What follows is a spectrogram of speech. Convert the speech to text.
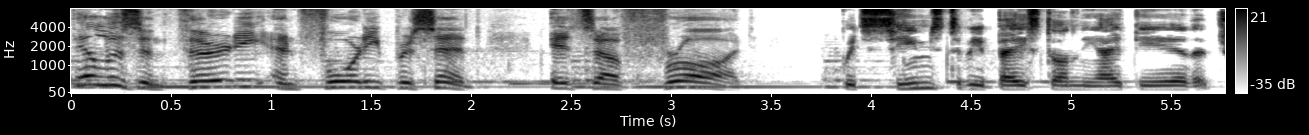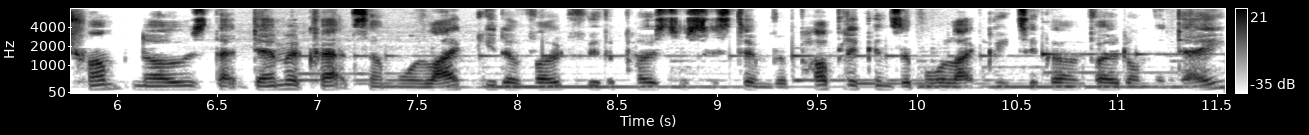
They're losing 30 and 40%. It's a fraud. Which seems to be based on the idea that Trump knows that Democrats are more likely to vote through the postal system, Republicans are more likely to go and vote on the day.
